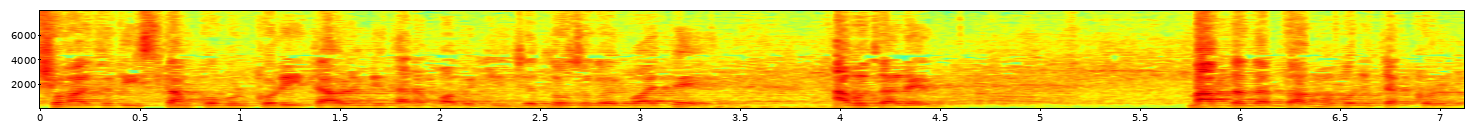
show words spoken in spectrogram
সময় যদি ইসলাম কবুল করি, তাহলে নেতারা কবে কি? যে দোজকের ভয়তে আবু তালেব বাপদাদার ধর্ম পরিত্যাগ করল।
